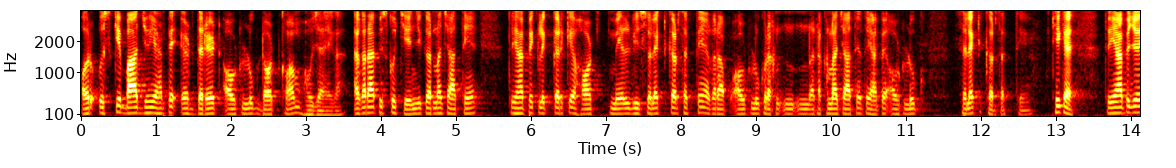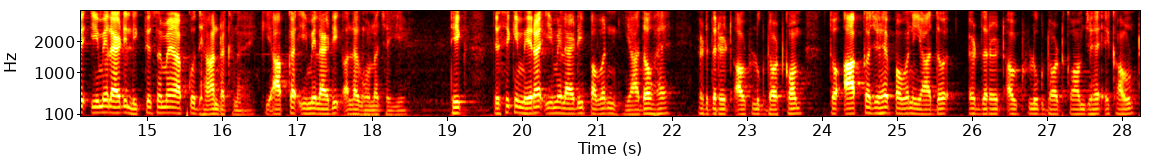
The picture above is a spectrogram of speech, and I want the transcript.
और उसके बाद जो है यहाँ पे at the rate Outlook dot com हो जाएगा। अगर आप इसको चेंज करना चाहते हैं तो यहाँ पे क्लिक करके हॉट मेल भी सेलेक्ट कर सकते हैं। अगर आप आउटलुक रख, रखना चाहते हैं तो यहाँ पे आउटलुक सेलेक्ट कर सकते हैं। ठीक है? तो यहाँ पे जो है ईमेल आईडी लिखते समय आपको ध्यान रखना है कि आपका ईमेल आईडी अलग होना चाहिए। ठीक? जैसे कि मेरा ईमेल आईडी पवन यादव है at the rate Outlook dot com तो आपका जो है Pawan Yadav at the rate Outlook dot com जो है अकाउंट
